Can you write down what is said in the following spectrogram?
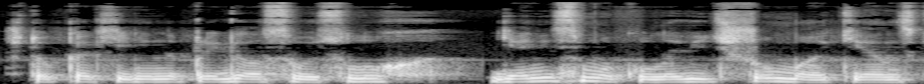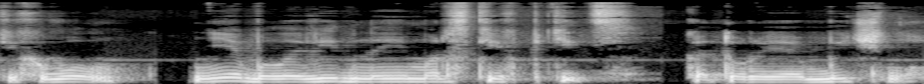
что, как я не напрягал свой слух, я не смог уловить шума океанских волн. Не было видно и морских птиц которые обычно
